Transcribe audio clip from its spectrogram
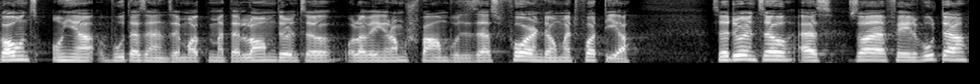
ganz unter Wutter sein. Sie mussten mit der Lärm durch so, oder wegen Rumschwamm, wo sie das vorhin dann mit fortieren. So, durch so, es sehr viel Wutter.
